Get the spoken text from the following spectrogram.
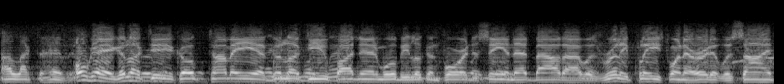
I like to have it. Okay, good luck to you, Coke. Tommy, uh, good luck to you, much, partner, and we'll be looking forward to seeing that bout. I was really pleased when I heard it was signed.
